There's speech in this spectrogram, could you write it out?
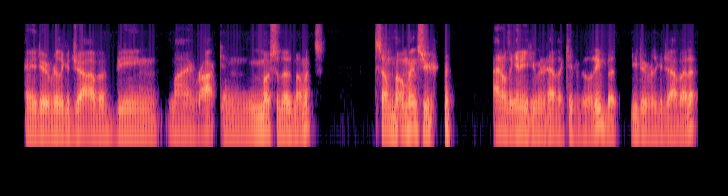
and you do a really good job of being my rock in most of those moments. Some moments you're, I don't think any human would have that capability, but you do a really good job at it.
